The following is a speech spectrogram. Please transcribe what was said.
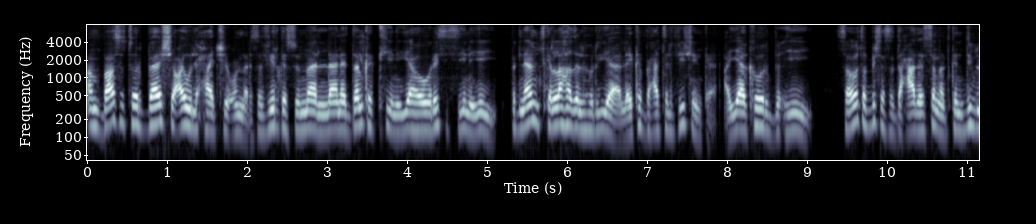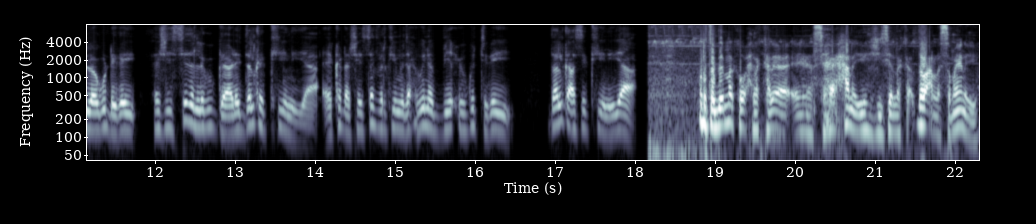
ambasador baashi cawli xaaji cumar safiirka somalilan ee dalka kenya oo waraysi siinayey barnaamijka la hadal horyaal ee ka baxa telefishinka ayaa ka warbixiyey sababta bisha saddexaad ee sanadkan dib loogu dhigay heshiisyada lagu gaadhay dalka kenya ee ka dhashay safarkii madaxweyne biixuu ku tegey dalkaasi kenya. Horta dee marka wax la kale saxeexanayo heshiisya dabcan la samaynayo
